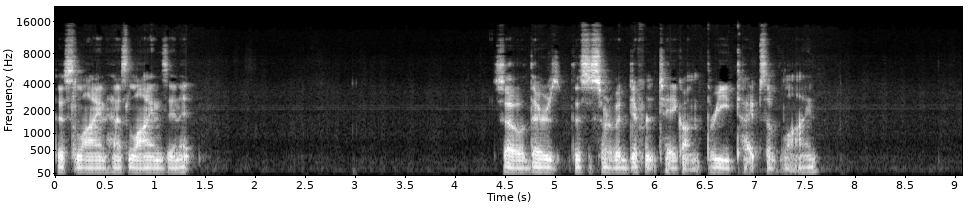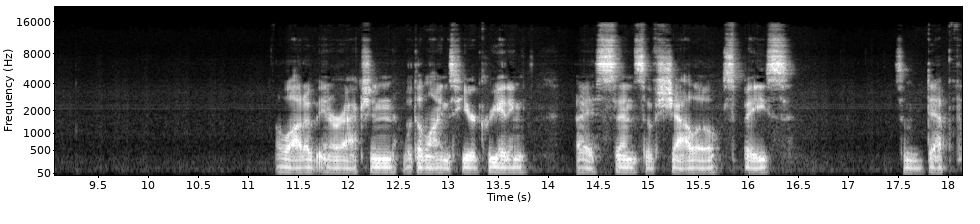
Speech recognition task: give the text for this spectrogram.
This line has lines in it. So there's this is sort of a different take on three types of line. A lot of interaction with the lines here creating a sense of shallow space, some depth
